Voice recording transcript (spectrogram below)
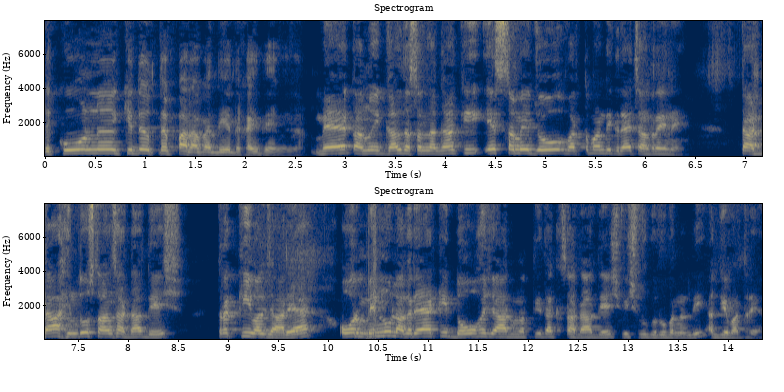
ਤੇ ਕੌਣ ਕਿਹਦੇ ਉੱਤੇ ਭਾਰਾ ਪੈਂਦੀ ਹੈ ਦਿਖਾਈ ਦੇਵੇਗਾ? ਮੈਂ ਤੁਹਾਨੂੰ ਇੱਕ ਗੱਲ ਦੱਸਣ ਲੱਗਾ ਕਿ ਇਸ ਸਮੇਂ ਜੋ ਵਰਤਮਾਨ ਦੇ ਗ੍ਰਹਿ ਚੱਲ ਰਹੇ ਨੇ, ਤੁਹਾਡਾ ਹਿੰਦੁਸਤਾਨ, ਸਾਡਾ ਦੇਸ਼ ਤਰੱਕੀ ਵੱਲ ਜਾ ਰਿਹਾ ਹੈ ਔਰ ਮੈਨੂੰ ਲੱਗ ਰਿਹਾ ਹੈ ਕਿ 2029 ਤੱਕ ਸਾਡਾ ਦੇਸ਼ ਵਿਸ਼ਵ ਗੁਰੂ ਬਣਨ ਲਈ ਅੱਗੇ ਵਧ ਰਿਹਾ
